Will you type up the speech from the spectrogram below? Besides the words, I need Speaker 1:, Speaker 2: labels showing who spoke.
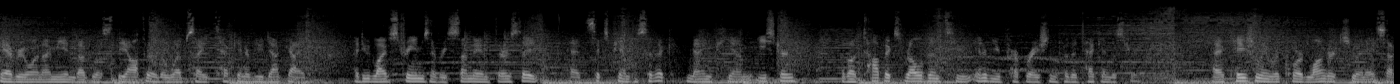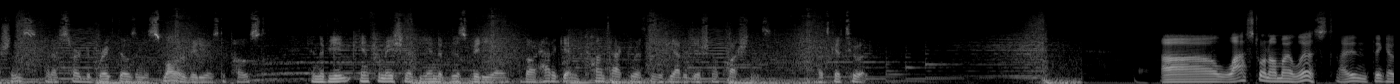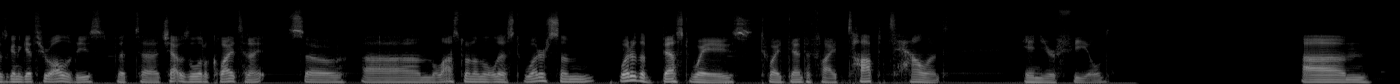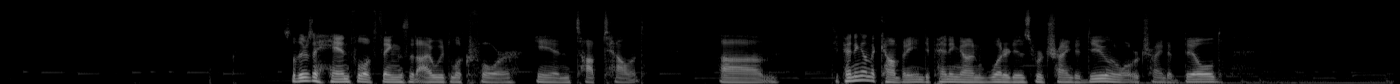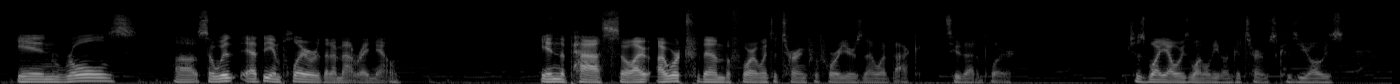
Speaker 1: Hey everyone, I'm Ian Douglas, the author of the website techinterview.guide. I do live streams every Sunday and Thursday at 6 p.m. Pacific, 9 p.m. Eastern about topics relevant to interview preparation for the tech industry. I occasionally record longer Q&A sessions, and I've started to break those into smaller videos to post. And there'll be information at the end of this video about how to get in contact with me if you have additional questions. Let's get to it. Uh, last one on my list. I didn't think I was going to get through all of these, but uh, chat was a little quiet tonight. So um, the last one on the list. What are some? What are the best ways to identify top talent in your field? Um, so there's a handful of things that I would look for in top talent. Um, depending on the company and depending on what it is we're trying to do and what we're trying to build in roles uh, so with at the employer that i'm at right now in the past so I, I worked for them before i went to turing for four years and i went back to that employer which is why you always want to leave on good terms because you always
